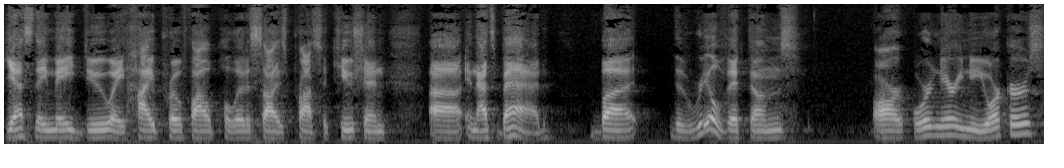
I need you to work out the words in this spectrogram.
yes, they may do a high-profile politicized prosecution, uh, and that's bad, but the real victims are ordinary New Yorkers,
